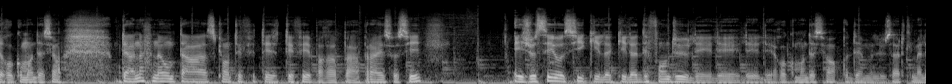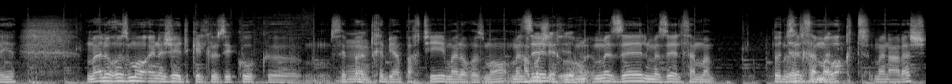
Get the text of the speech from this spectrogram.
les recommandations. Ce qui ont été fait par, par Price aussi. Et je sais aussi qu'il a, qu'il a défendu les, les, les, les recommandations de malaya. Malheureusement, j'ai quelques échos que c'est pas hmm. très bien parti, malheureusement. Ah Mais مازال ثم وقت ما نعرفش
